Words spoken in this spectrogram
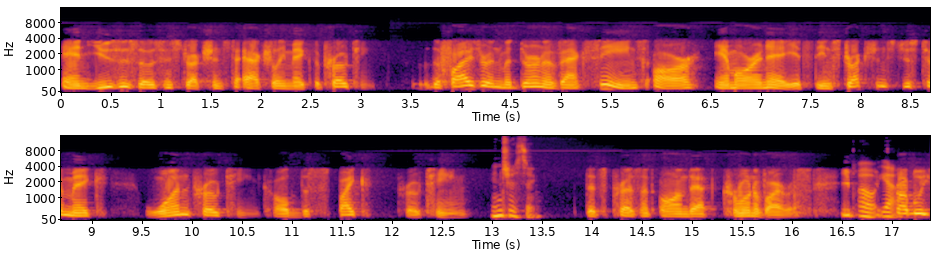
and uses those instructions to actually make the protein. The Pfizer and Moderna vaccines are mRNA. It's the instructions just to make one protein called the spike protein. Interesting. That's present on that coronavirus. You've oh, yeah. probably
